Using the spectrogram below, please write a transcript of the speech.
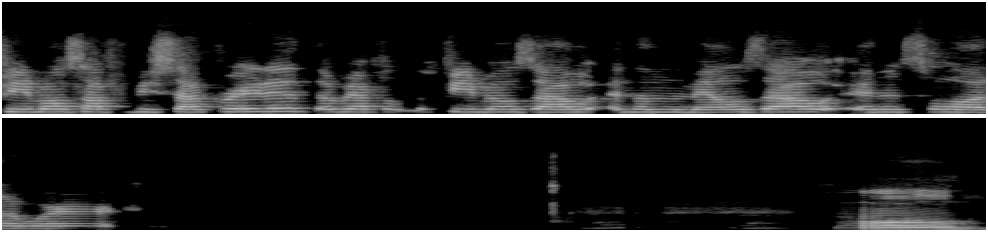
females have to be separated. Then we have to let the females out and then the males out, and it's a lot of work. So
